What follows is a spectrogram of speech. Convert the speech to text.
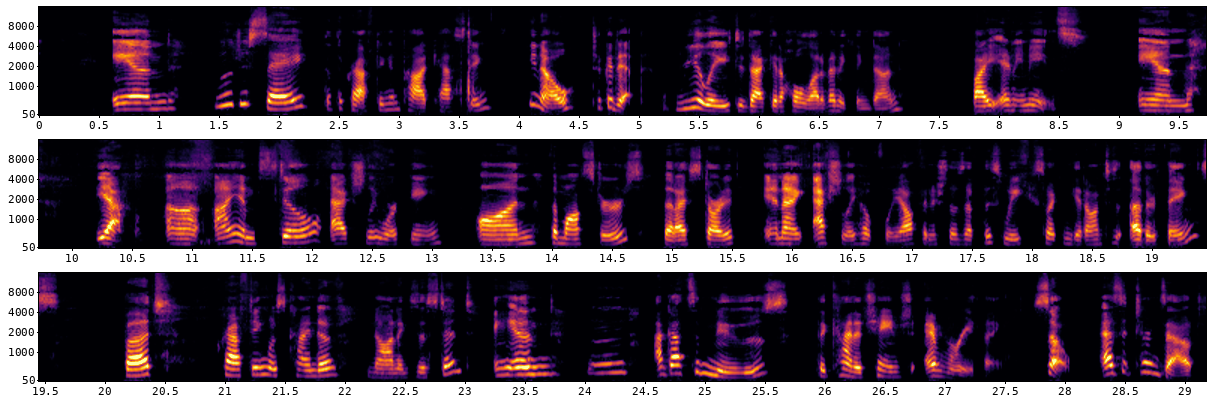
and we'll just say that the crafting and podcasting, you know, took a dip. Really did not get a whole lot of anything done by any means. And yeah, uh, I am still actually working on the monsters that I started, and I actually, hopefully, I'll finish those up this week so I can get on to other things. But crafting was kind of non existent, and mm, I got some news that kind of changed everything. So, as it turns out,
